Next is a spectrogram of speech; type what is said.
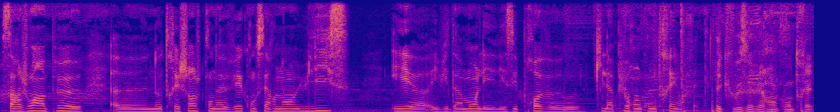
ça rejoint un peu euh, notre échange qu'on avait concernant Ulysse et euh, évidemment les, les épreuves euh, qu'il a pu rencontrer en fait. et que vous avez rencontré.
